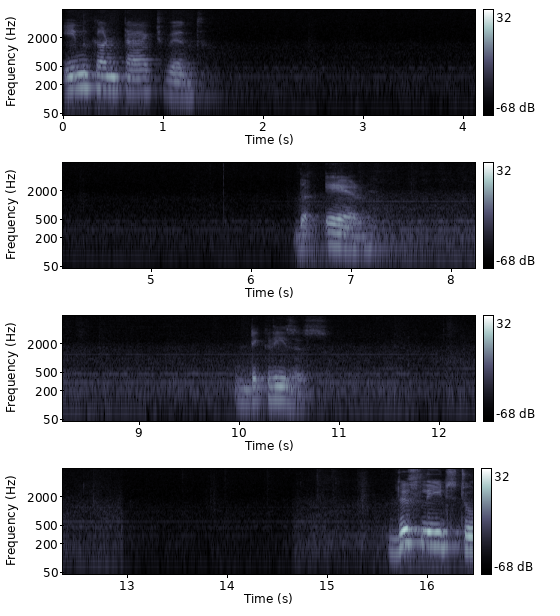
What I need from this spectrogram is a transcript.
in contact with the air decreases. This leads to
